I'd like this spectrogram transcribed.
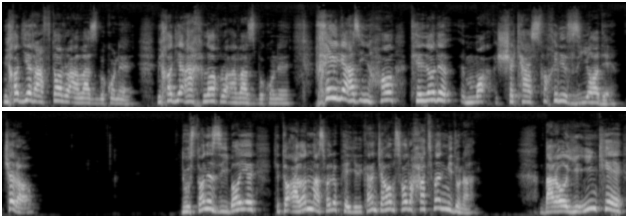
می‌خواد یه رفتار رو عوض بکنه می‌خواد یه اخلاق رو عوض بکنه. خیلی از اینها تعداد شکست ها خیلی زیاده. چرا؟ دوستان زیبای که تا الان مسائل رو پیگیری کردن جواب سوال رو حتما می‌دونن. برای اینکه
